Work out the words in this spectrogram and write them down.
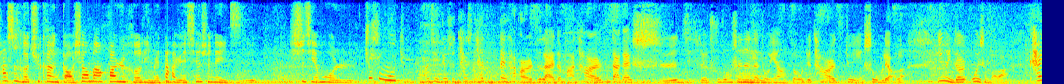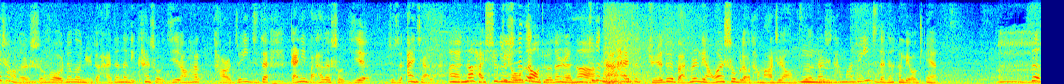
他适合去看搞笑漫画日和里面大原先生那一集《世界末日》。就是我觉，而且就是他是他带他儿子来的嘛，他儿子大概十几岁初中生的那种样子，我觉得他儿子就已经受不了了，因为你知道为什么吧？开场的时候，那个女的还在那里看手机，然后他他儿子就一直在赶紧把他的手机就是按下来。哎，那还是个有道德的人呢。这个男孩子绝对百分之两万受不了他妈这样子，嗯但是他妈就一直在跟他聊天。这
